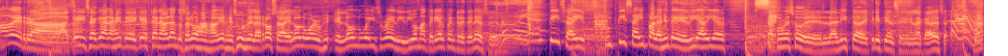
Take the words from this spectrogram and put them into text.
A ver, ah, ¿qué dice acá la gente de qué están hablando? Saludos a Javier Jesús de la Rosa. El Always, el Always Ready dio material para entretenerse. Ahí, un tiza ahí para la gente que día a día está con eso de la lista de Christiansen en la cabeza. ¿Ah?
